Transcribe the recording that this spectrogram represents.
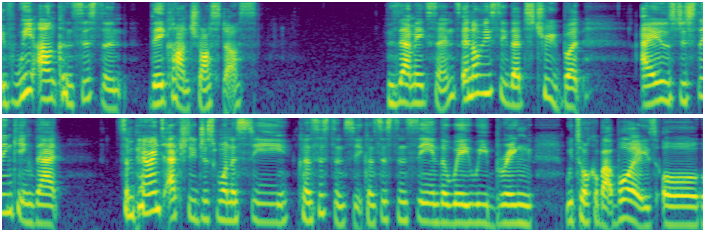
if we aren't consistent, they can't trust us. Does that make sense? And obviously that's true, but I was just thinking that some parents actually just want to see consistency consistency in the way we bring we talk about boys or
